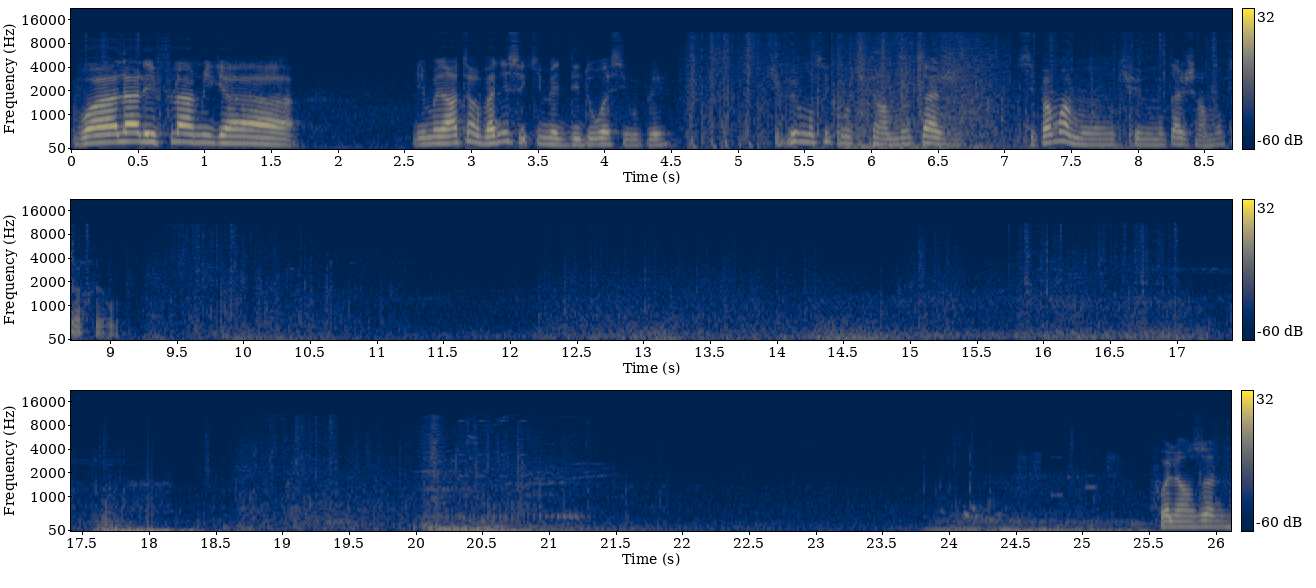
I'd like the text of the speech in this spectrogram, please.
Voilà les flammes les gars les modérateurs, bannez ceux qui mettent des doigts, s'il vous plaît. Tu peux montrer comment tu fais un montage C'est pas moi qui fait le montage, c'est un monteur, frérot. Faut aller en zone.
